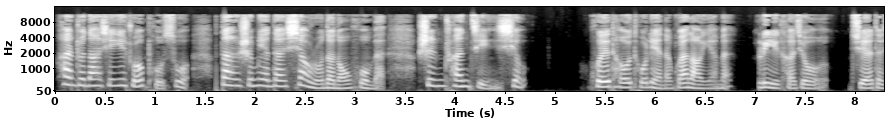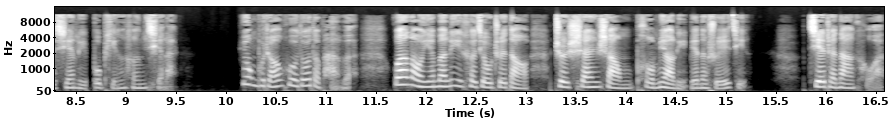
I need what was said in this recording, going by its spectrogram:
看着那些衣着朴素但是面带笑容的农户们，身穿锦绣，灰头土脸的官老爷们立刻就觉得心里不平衡起来。用不着过多的盘问，官老爷们立刻就知道这山上破庙里边的水井。接着那口啊，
